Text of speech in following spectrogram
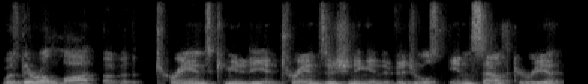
was there a lot of the trans community and transitioning individuals in South Korea?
